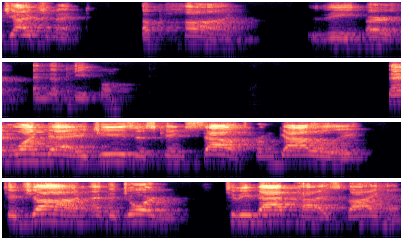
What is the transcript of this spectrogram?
judgment upon the earth and the people. Then one day, Jesus came south from Galilee to John at the Jordan to be baptized by him.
